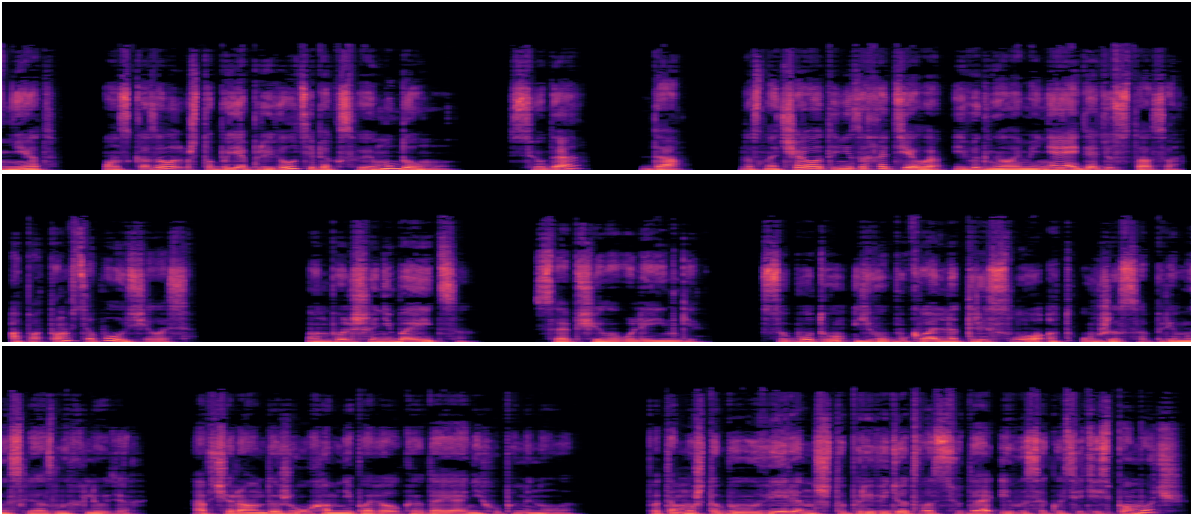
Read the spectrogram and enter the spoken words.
«Нет. Он сказал, чтобы я привел тебя к своему дому». «Сюда?» «Да. Но сначала ты не захотела и выгнала меня и дядю Стаса, а потом все получилось». «Он больше не боится», — сообщила Оля Инге. В субботу его буквально трясло от ужаса при мысли о злых людях, а вчера он даже ухом не повел, когда я о них упомянула. «Потому что был уверен, что приведет вас сюда, и вы согласитесь помочь?»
